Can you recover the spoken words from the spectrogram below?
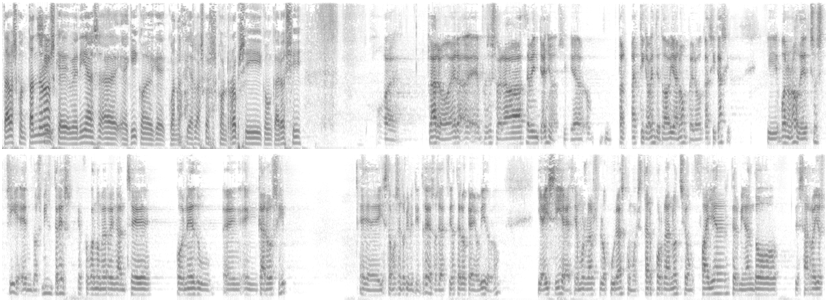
Estabas contándonos que venías eh, aquí cuando hacías las cosas con Robsi y con Karoshi. claro, era, eh, pues eso, era hace 20 años. Y prácticamente todavía no, pero casi, casi. Y bueno, no, de hecho sí, en 2003, que fue cuando me reenganché con Edu en, en Karoshi, eh, y estamos en 2023, o sea, fíjate lo que ha llovido, ¿no? Y ahí sí, hacíamos unas locuras como estar por la noche on fire, terminando desarrollos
